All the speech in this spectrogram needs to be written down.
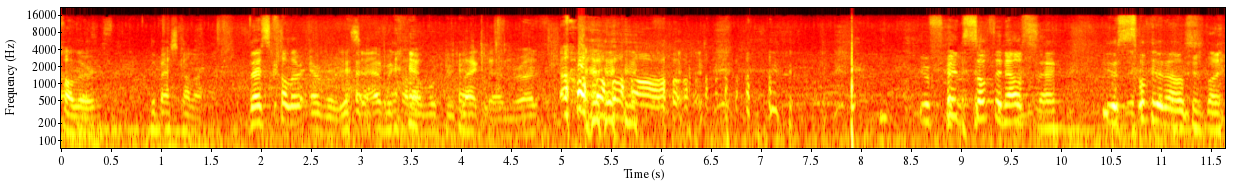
color. the best colour. Best color ever. Yeah. So every colour would be black then, right? Your friend's something else, man. You're something else. Lots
